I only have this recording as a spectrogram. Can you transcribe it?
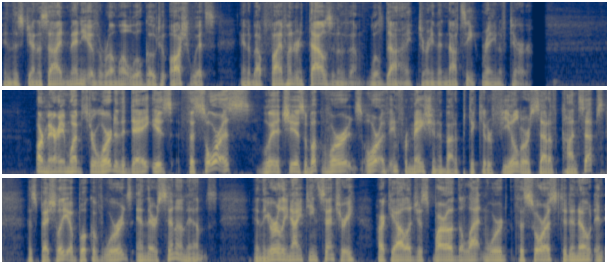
In this genocide, many of the Roma will go to Auschwitz, and about 500,000 of them will die during the Nazi reign of terror. Our Merriam Webster word of the day is thesaurus, which is a book of words or of information about a particular field or set of concepts, especially a book of words and their synonyms. In the early 19th century, archaeologists borrowed the Latin word thesaurus to denote an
